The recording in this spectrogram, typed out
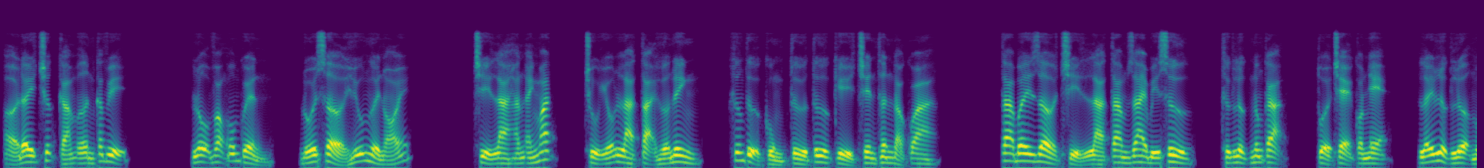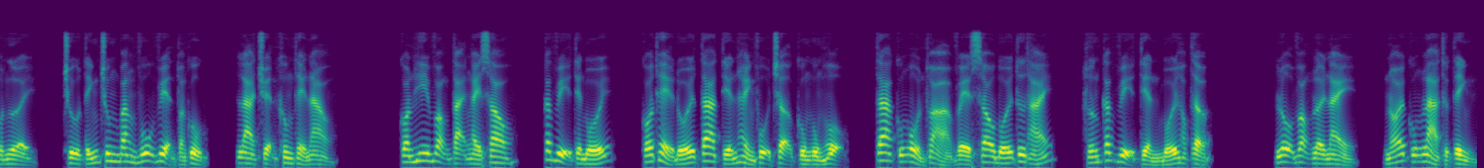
ở đây trước cảm ơn các vị. Lộ vọng ôm quyền, đối sở hữu người nói. Chỉ là hắn ánh mắt, chủ yếu là tại hứa ninh, khương tự cùng từ tư kỳ trên thân đảo qua. Ta bây giờ chỉ là tam giai bí sư, thực lực nông cạn, tuổi trẻ còn nhẹ, lấy lực lượng một người, chủ tính trung băng vũ viện toàn cục, là chuyện không thể nào. Còn hy vọng tại ngày sau, các vị tiền bối, có thể đối ta tiến hành phụ trợ cùng ủng hộ, ta cũng ổn thỏa về sau bối tư thái, hướng các vị tiền bối học tập. Lộ vọng lời này, nói cũng là thực tình.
